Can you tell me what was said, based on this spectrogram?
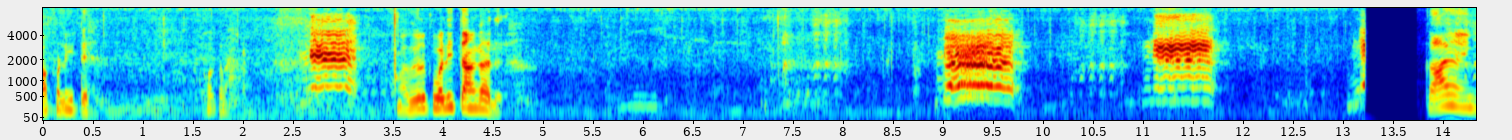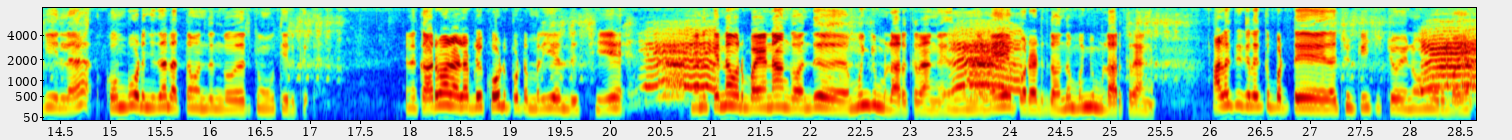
ஆஃப் பண்ணிட்டு பார்க்குறேன் அதுகளுக்கு வழி தாங்காது. காயம் எங்கேயும் இல்லை கொம்பு உடைஞ்சி தான் ரத்தம் வந்து இங்கே வரைக்கும் ஊற்றிருக்கு எனக்கு அருவாளால் அப்படியே கோடு போட்ட மாதிரியே இருந்துச்சு. எனக்கு என்ன ஒரு பயனா அங்கே வந்து மூங்கி முள்ளா இருக்கிறாங்க. இங்கே மேய போகிற இடத்துல வந்து மூங்கி முள்ளா இருக்கிறாங்க. அழுக்கு கிழக்கு பட்டு ஏதாச்சும் கீச்சி சோயணும்னு ஒரு பயம்.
